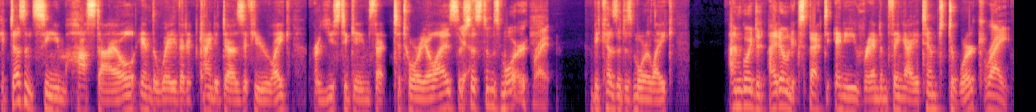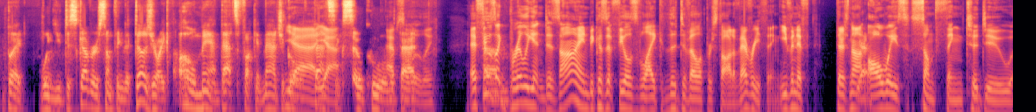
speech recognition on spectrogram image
it doesn't seem hostile in the way that it kind of does if you like are used to games that tutorialize their Yes. systems more, Right. because it is more like I'm going to I don't expect any random thing I attempt to work. Right. But when you discover something that does, you're like, oh man, that's fucking magical. Yeah, that's yeah. like so cool. Absolutely. It feels like Um, brilliant design because it feels like the developers thought of everything. Even if there's not Yeah. always something to do,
